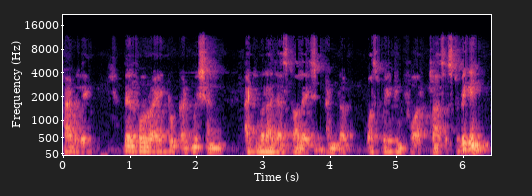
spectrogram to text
family. Therefore, I took admission at Yuvarajas College and uh, was waiting for classes to begin.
